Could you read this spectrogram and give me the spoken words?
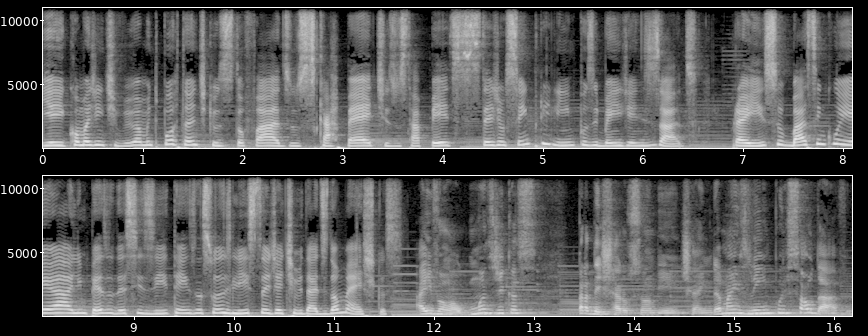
E aí, como a gente viu, é muito importante que os estofados, os carpetes, os tapetes estejam sempre limpos e bem higienizados. Para isso, basta incluir a limpeza desses itens nas suas listas de atividades domésticas. Aí vão algumas dicas para deixar o seu ambiente ainda mais limpo e saudável.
